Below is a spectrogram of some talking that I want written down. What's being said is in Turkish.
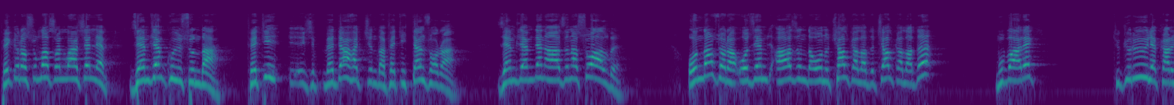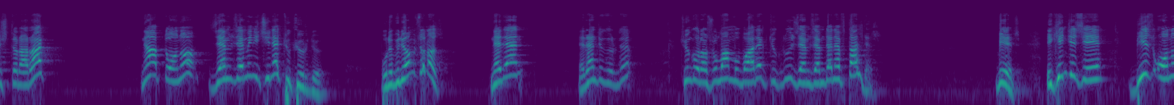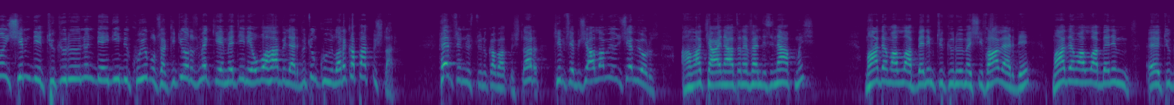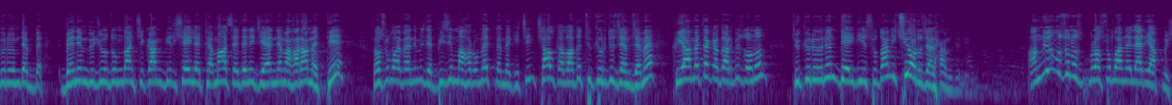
Peki Resulullah sallallahu aleyhi ve sellem Zemzem kuyusunda fetih e, veda haccında fetihten sonra Zemzem'den ağzına su aldı. Ondan sonra o zem, ağzında onu çalkaladı, çalkaladı. Mübarek tükürüğüyle karıştırarak ne yaptı onu? Zemzemin içine tükürdü. Bunu biliyor musunuz? Neden? Neden tükürdü? Çünkü Resulullah mübarek tükürüğü zemzemden eftaldir. Bir. İkincisi, biz onun şimdi tükürüğünün değdiği bir kuyu bulsak, gidiyoruz Mekke'ye, Medine'ye, o Vahabiler bütün kuyuları kapatmışlar. Hepsinin üstünü kapatmışlar. Kimse bir şey alamıyor, içemiyoruz. Ama kainatın efendisi ne yapmış? Madem Allah benim tükürüğüme şifa verdi, madem Allah benim e, tükürüğümde be- benim vücudumdan çıkan bir şeyle temas edeni cehenneme haram etti, Resulullah Efendimiz de bizi mahrum etmemek için çalkaladı, tükürdü zemzeme. Kıyamete kadar biz onun tükürüğünün değdiği sudan içiyoruz elhamdülillah. Anlıyor musunuz Resulullah neler yapmış?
